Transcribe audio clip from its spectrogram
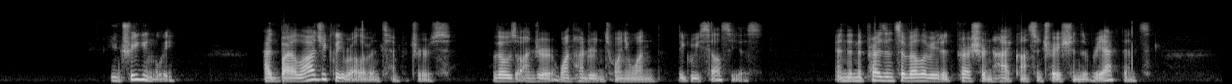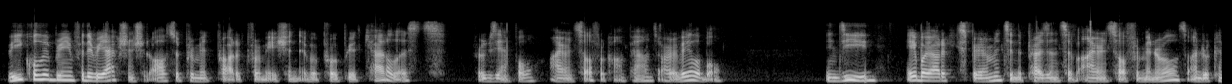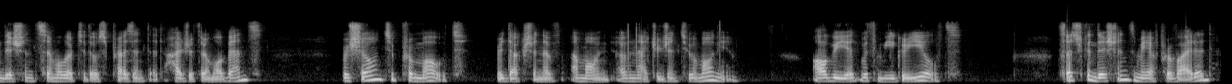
Intriguingly, at biologically relevant temperatures, those under 121 degrees Celsius, and in the presence of elevated pressure and high concentrations of reactants. The equilibrium for the reaction should also permit product formation if appropriate catalysts, for example, iron sulfur compounds, are available. Indeed, abiotic experiments in the presence of iron sulfur minerals under conditions similar to those present at hydrothermal vents were shown to promote reduction of, ammon- of nitrogen to ammonium, albeit with meager yields. Such conditions may have provided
